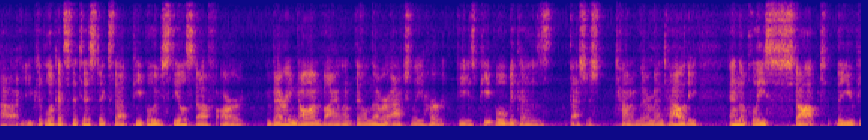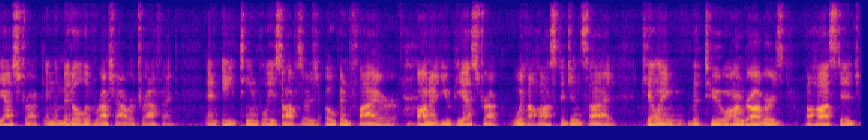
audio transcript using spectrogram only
Uh, you could look at statistics that people who steal stuff are very non-violent. They'll never actually hurt these people because that's just kind of their mentality. And the police stopped the UPS truck in the middle of rush hour traffic, and 18 police officers opened fire on a UPS truck with a hostage inside, killing the two armed robbers, the hostage,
